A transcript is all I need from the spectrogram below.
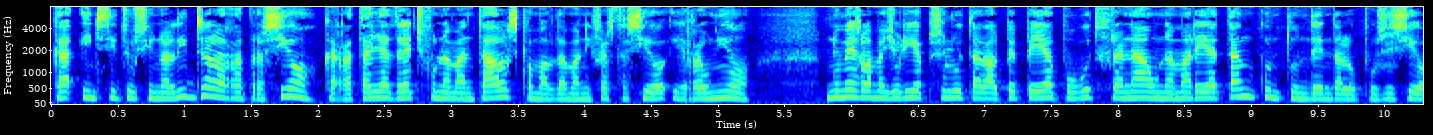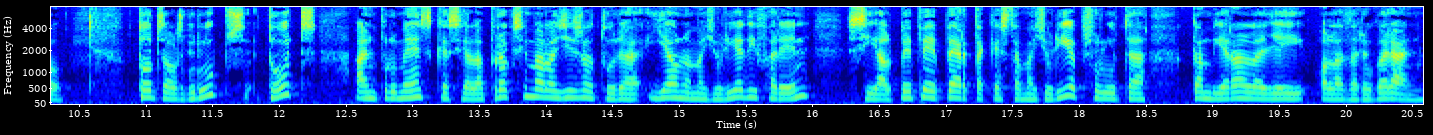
que institucionalitza la repressió, que retalla drets fonamentals com el de manifestació i reunió. Només la majoria absoluta del PP ha pogut frenar una marea tan contundent de l'oposició. Tots els grups, tots, han promès que si a la pròxima legislatura hi ha una majoria diferent, si el PP perd aquesta majoria absoluta, canviaran la llei o la derogaran.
